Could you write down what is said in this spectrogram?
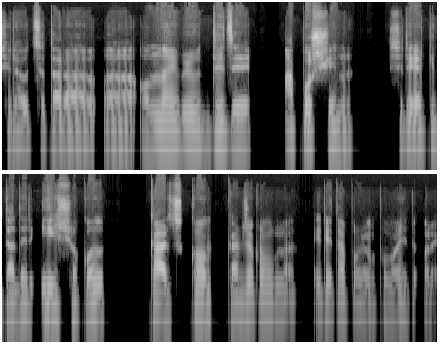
সেটা হচ্ছে তারা অন্যায়ের বিরুদ্ধে যে আপোষহীন সেটাই আর কি তাদের এই সকল কাজকম, কার্যক্রমগুলা, এটাই তা পরি প্রমাণিত করে।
